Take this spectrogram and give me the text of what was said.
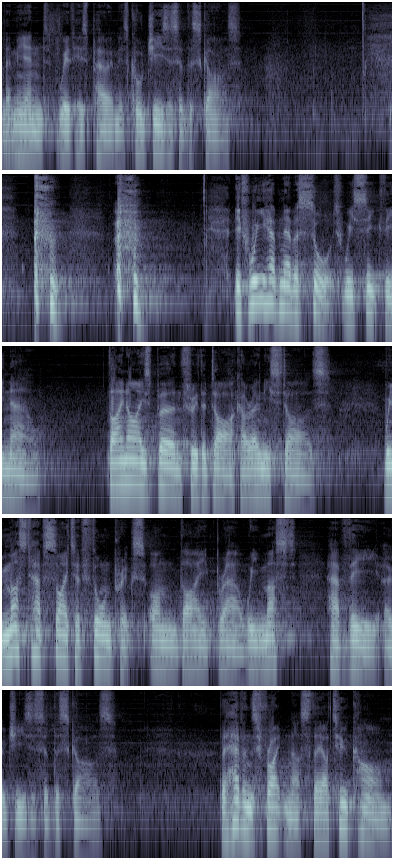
Let me end with his poem. It's called Jesus of the Scars. if we have never sought, we seek thee now. Thine eyes burn through the dark, our only stars. We must have sight of thorn pricks on thy brow. We must have thee, O Jesus of the scars. The heavens frighten us, they are too calm.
